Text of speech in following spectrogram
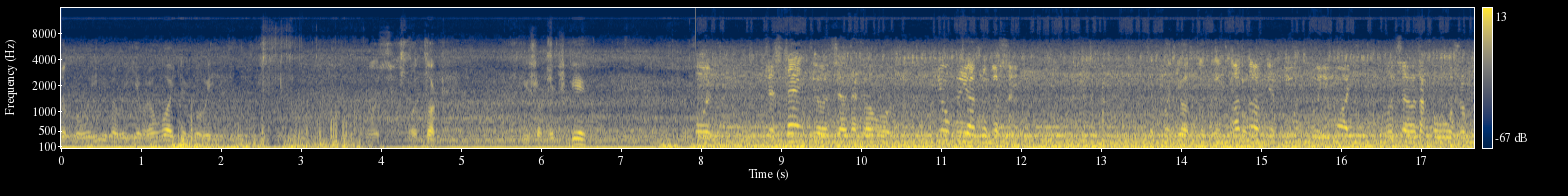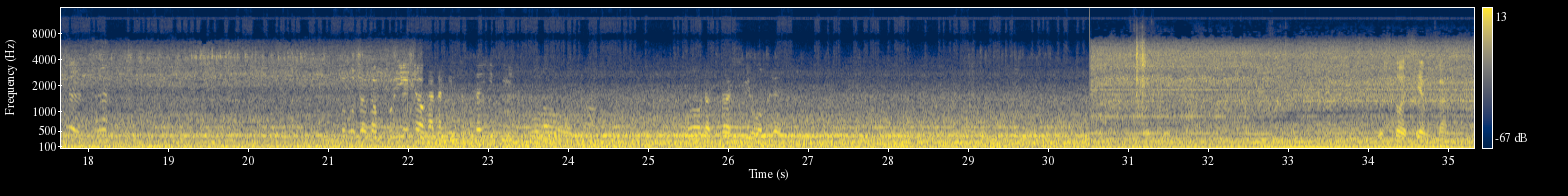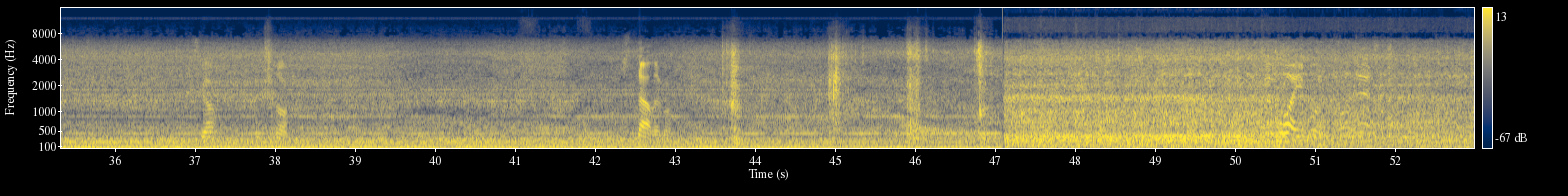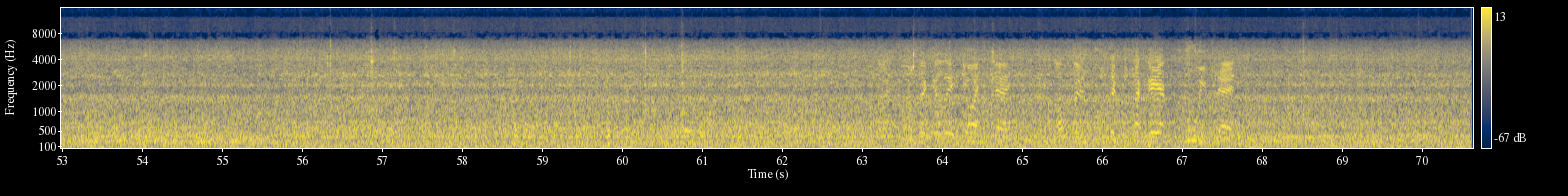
автобусах, коли Ось отак такі шапочки. Ось частенько оця така ось. Його приємно косити. А там як твою мать, оце отак положив. Е, е. Тому що там кур'яка такий стоїть головою. 107-ка. Все, ушло. Сталимо. going to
